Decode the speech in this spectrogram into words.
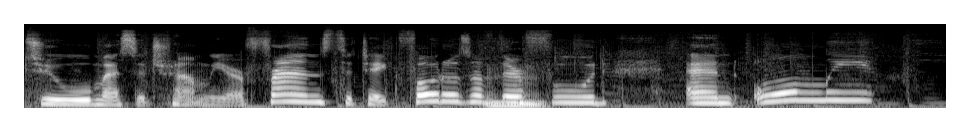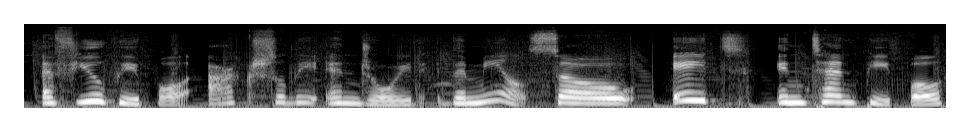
to message family or friends, to take photos of their mm-hmm. food, and only a few people actually enjoyed the meal. So, 8 in 10 people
